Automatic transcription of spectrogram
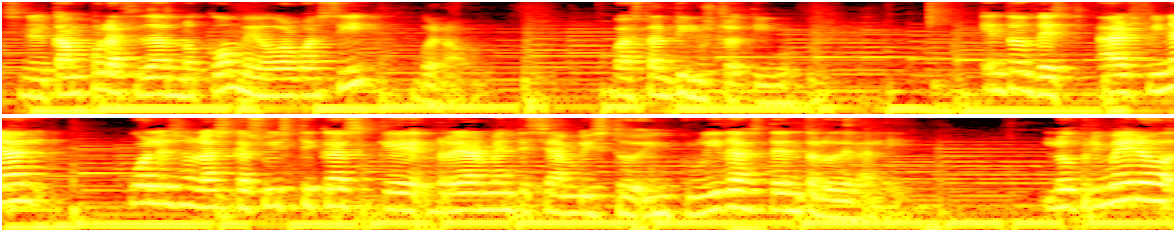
sin el campo la ciudad no come o algo así, bueno, bastante ilustrativo. Entonces, al final, ¿cuáles son las casuísticas que realmente se han visto incluidas dentro de la ley? Lo primero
